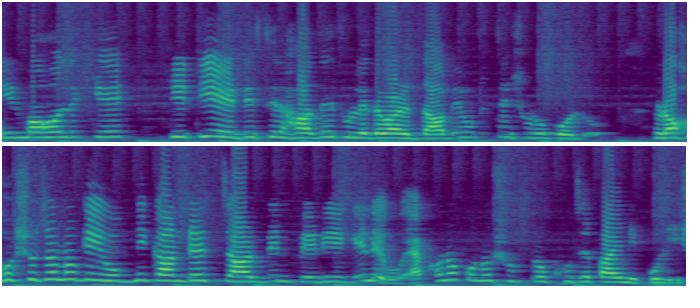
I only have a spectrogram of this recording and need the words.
নির্মহলকে টিটিএ এডিসির হাতে তুলে দেওয়ার দাবি উঠতে শুরু করল। রহস্যজনক এই অগ্নিকাণ্ডের চার দিন পেরিয়ে গেলেও এখনও কোনো সূত্র খুঁজে পায়নি পুলিশ।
